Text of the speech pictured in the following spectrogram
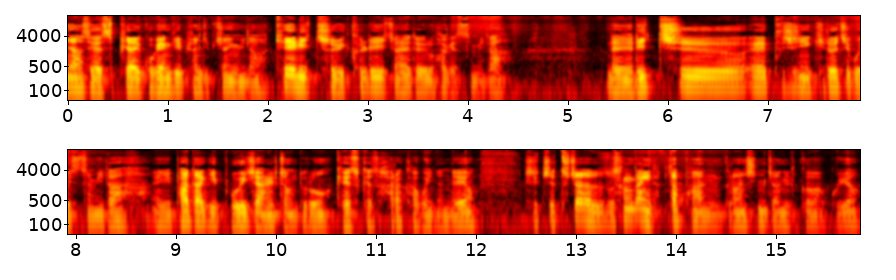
안녕하세요. SPI 고병기 편집장입니다. K리츠 위클리 전해드리도록 하겠습니다. 네, 리츠의 부진이 길어지고 있습니다. 이 바닥이 보이지 않을 정도로 계속해서 하락하고 있는데요. 실제 투자자들도 상당히 답답한 그런 심정일 것 같고요.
